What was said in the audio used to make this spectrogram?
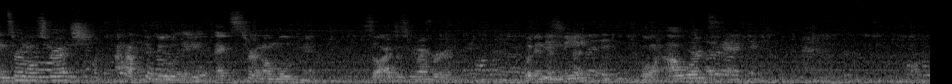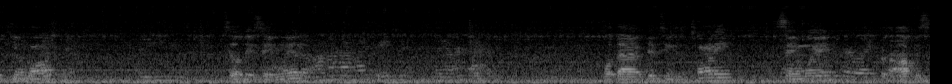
internal stretch, I have to do a external movement. So I just remember putting the knee going outwards. Keep going. Till they say when. Hold that 15 to 20. Same way for the opposite.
